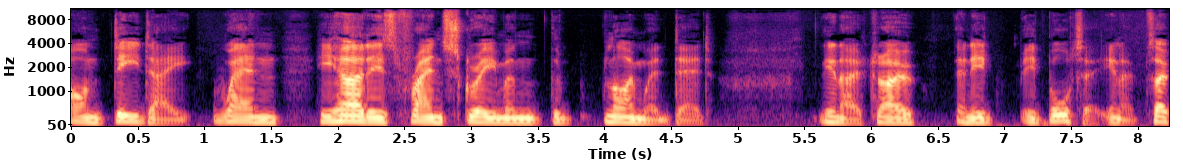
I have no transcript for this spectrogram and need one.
on D Day when he heard his friend scream and the line went dead. You know, so and he he'd bought it. You know, so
